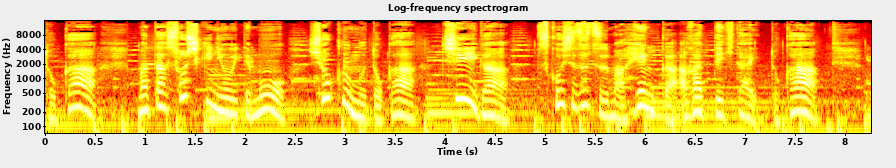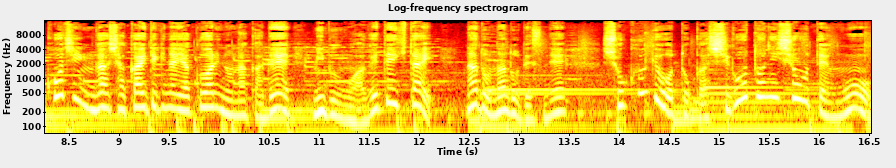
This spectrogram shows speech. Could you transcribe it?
とかまた組織においても職務とか地位が少しずつま変化上がっていきたいとか個人が社会的な役割の中で身分を上げていきたいなどなどですね職業とか仕事に焦点を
